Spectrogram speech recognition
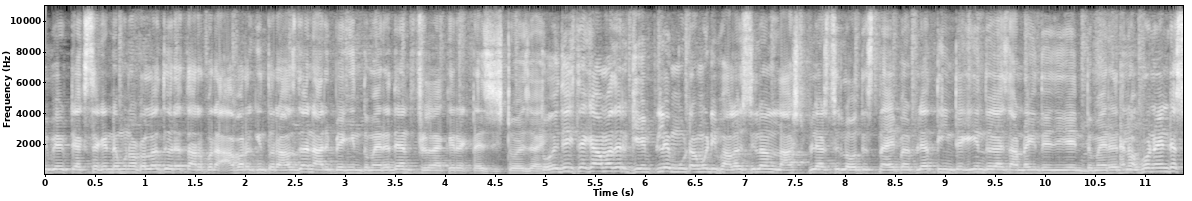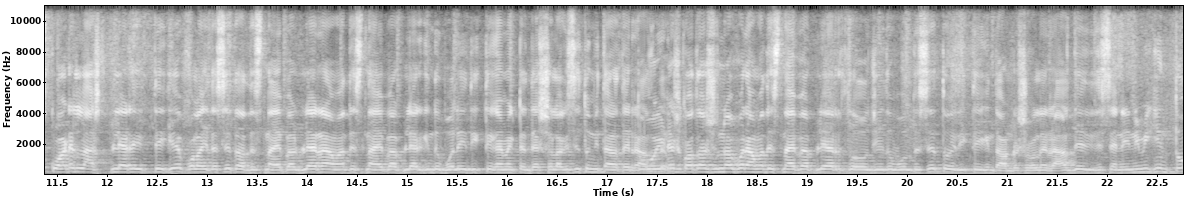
রিভাইভটা এক সেকেন্ডে মনে করলে ধরে তারপরে আবারও কিন্তু রাজ দেন আরিফ ভাই কিন্তু মেরে দেন। ফ্ল্যাকের একটা অ্যাসিস্ট হয়ে যায়। তো ওই দিক থেকে আমাদের গেম প্লে মোটামুটি ভালো ছিল লাস্ট প্লেয়ার ছিল ওদের স্নাইপার প্লেয়ার তিনটাকে কিন্তু গাছ আমরা কিন্তু কিন্তু মেরে অপোনেন্টের স্কোয়াডের লাস্ট প্লেয়ার থেকে পলাইতেছে তাদের স্নাইপার প্লেয়ার আমাদের স্নাইপার প্লেয়ার কিন্তু বলে দিক থেকে আমি একটা দেড়শো লাগাইছি তুমি তাড়াতাড়ি রাজ এটার কথা শোনার পরে আমাদের স্নাইপার প্লেয়ার তো যেহেতু বলতেছে তো ওই দিক থেকে কিন্তু আমরা সকালে রাজ দিয়ে দিতেছেন এনিমি কিন্তু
